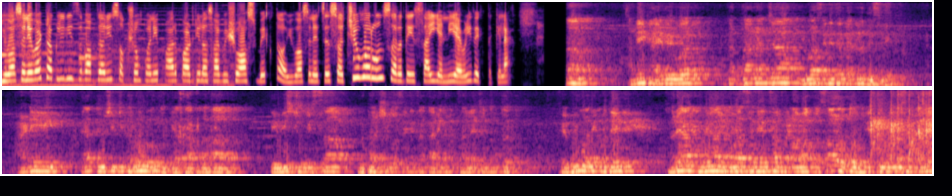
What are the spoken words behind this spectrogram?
युवा सेनेवर टाकलेली जबाबदारी सक्षमपणे पार पाडतील असा विश्वास व्यक्त युवा सेनेचे सचिव वरुण सरदेसाई यांनी यावेळी व्यक्त केला. अनेक हायवेवर गद्दारांच्या युवा सेनेचे बॅनर दिसले. आणि त्याच दिवशी मी ठरवलं होतं की आता आपला हा तेवीस चोवीसचा मोठा शिवसेनेचा कार्यक्रम झाल्याच्यानंतर फेब्रुवारीमध्ये खऱ्या खुऱ्या युवा सेनेचा मेळावा कसा होतो हे तुम्हाला सगळ्यांना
